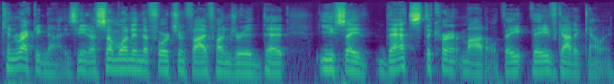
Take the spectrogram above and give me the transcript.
can recognize. You know, someone in the Fortune 500 that you say that's the current model. They they've got it going.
